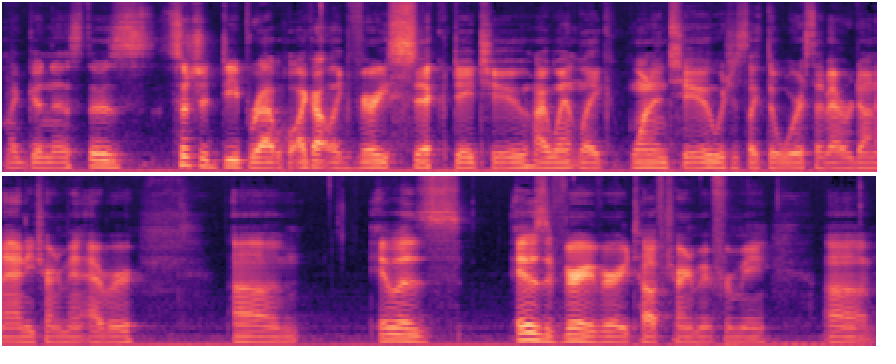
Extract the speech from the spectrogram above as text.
my goodness, there's such a deep rabbit hole. I got like very sick day two. I went like one and two, which is like the worst I've ever done at any tournament ever. Um, it was it was a very very tough tournament for me, um,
